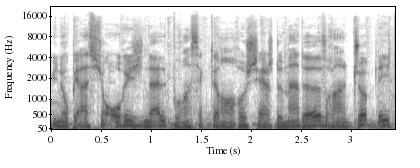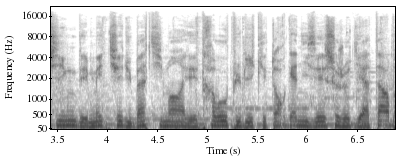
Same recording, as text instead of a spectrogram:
Une opération originale pour un secteur en recherche de main-d'œuvre. Un job dating des métiers du bâtiment et des travaux publics est organisé ce jeudi à Tarbes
